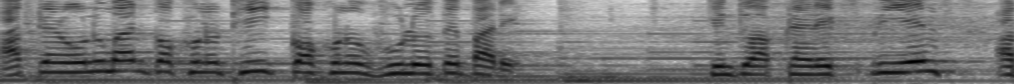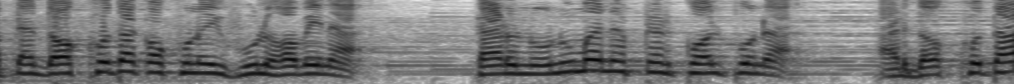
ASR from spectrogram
আপনার অনুমান কখনো ঠিক, কখনো ভুল হতে পারে। কিন্তু আপনার এক্সপিরিয়েন্স আপনার দক্ষতা কখনোই ভুল হবে না। কারণ অনুমান আপনার কল্পনা, আর দক্ষতা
